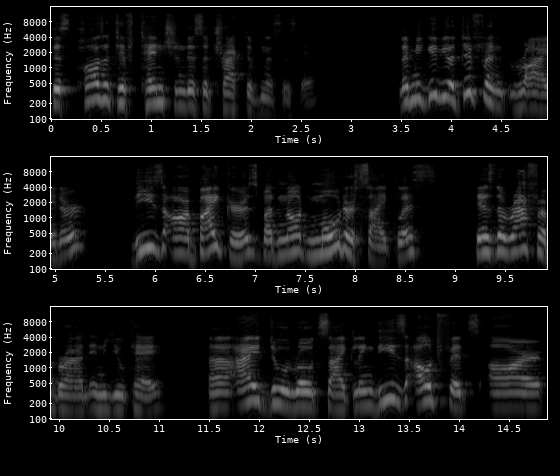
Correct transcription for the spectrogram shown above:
this positive tension, this attractiveness is there. Let me give you a different rider. These are bikers, but not motorcyclists. There's the Rapha brand in the UK. Uh, I do road cycling. These outfits are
